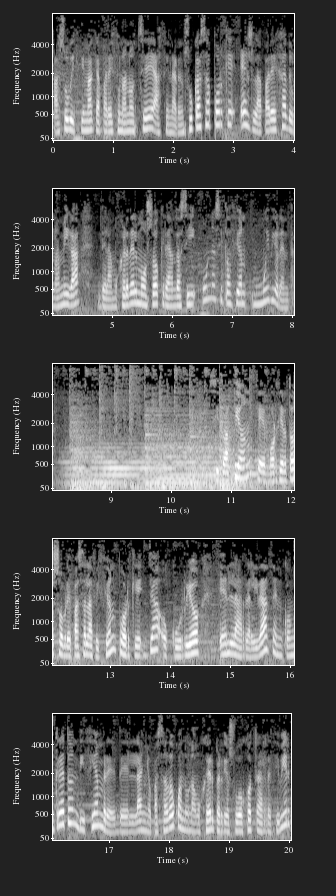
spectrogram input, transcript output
a su víctima que aparece una noche a cenar en su casa porque es la pareja de una amiga de la mujer del mozo creando así una situación muy violenta situación que, por cierto, sobrepasa la ficción porque ya ocurrió en la realidad, en concreto en diciembre del año pasado, cuando una mujer perdió su ojo tras recibir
